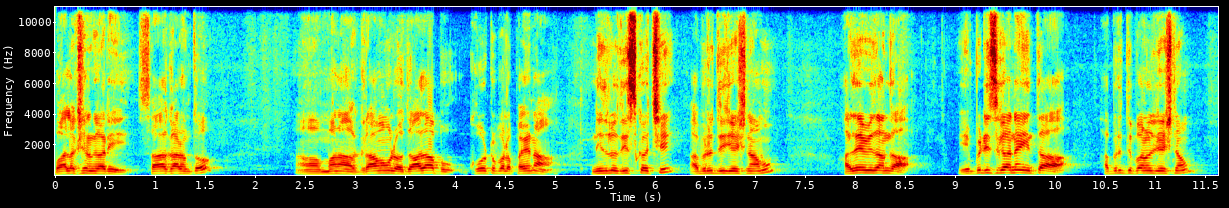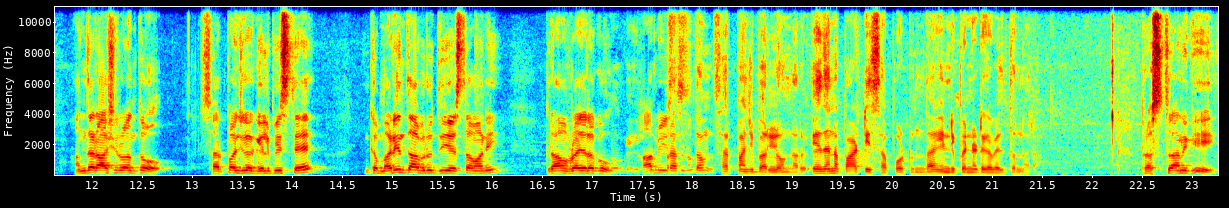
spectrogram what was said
బాలకృష్ణ గారి సహకారంతో మన గ్రామంలో దాదాపు కోటి రూపాయల పైన నిధులు తీసుకొచ్చి అభివృద్ధి చేసినాము. అదేవిధంగా ఎంపీటీసీగానే ఇంత అభివృద్ధి పనులు చేసినాం. అందరి ఆశీర్వాదంతో సర్పంచ్గా గెలిపిస్తే ఇంకా మరింత అభివృద్ధి చేస్తామని గ్రామ ప్రజలకు హామీ. ప్రస్తుతం సర్పంచ్ బరిలో ఉన్నారు. ఏదైనా పార్టీ సపోర్ట్ ఉందా? ఇండిపెండెంట్గా వెళ్తున్నారా? ప్రస్తుతానికి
